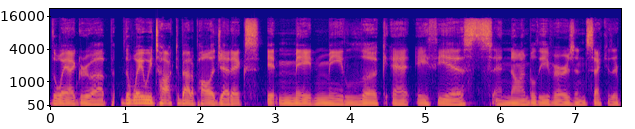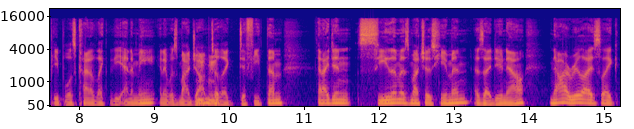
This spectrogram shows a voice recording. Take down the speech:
the way I grew up, the way we talked about apologetics, it made me look at atheists and non believers and secular people as kind of like the enemy. And it was my job mm-hmm. to like defeat them. And I didn't see them as much as human as I do now. Now I realize like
